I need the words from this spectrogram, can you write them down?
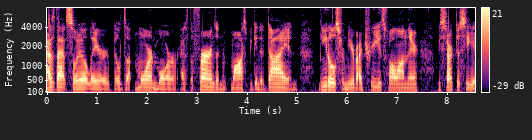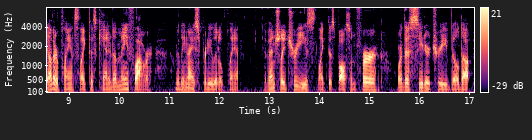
As that soil layer builds up more and more, as the ferns and moss begin to die and needles from nearby trees fall on there, we start to see other plants like this Canada Mayflower, a really nice pretty little plant. Eventually trees like this balsam fir or this cedar tree build up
